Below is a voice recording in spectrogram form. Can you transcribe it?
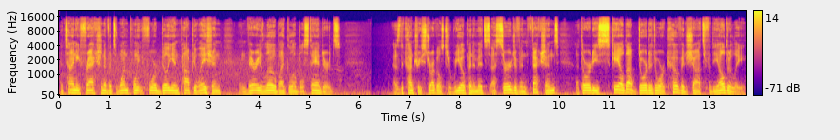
a tiny fraction of its 1.4 billion population and very low by global standards. As the country struggles to reopen amidst a surge of infections, authorities scaled up door to door COVID shots for the elderly.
